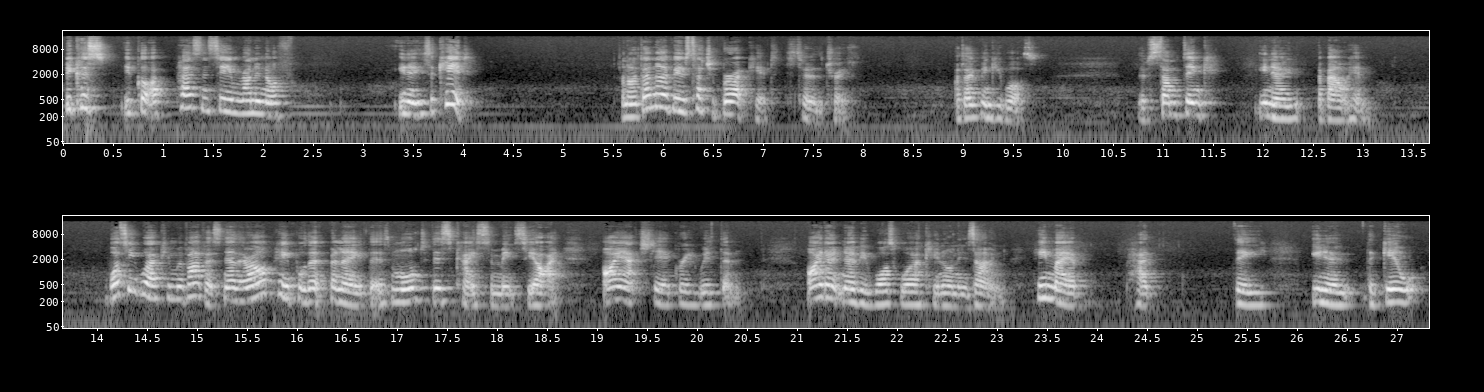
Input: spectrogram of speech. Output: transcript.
Because you've got a person seen running off, you know, he's a kid. And I don't know if he was such a bright kid, to tell you the truth. I don't think he was. There's something, you know, about him. Was he working with others? Now, there are people that believe that there's more to this case than meets the eye. I actually agree with them. I don't know if he was working on his own. He may have had the, you know, the guilt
